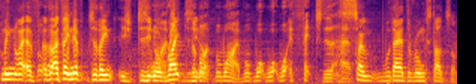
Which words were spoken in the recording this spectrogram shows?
I mean, like, have, have they never? Do they? Does it not rate? Does No, it but- not? but why? What, what, what, what effect did that have? So well, they had the wrong studs on.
